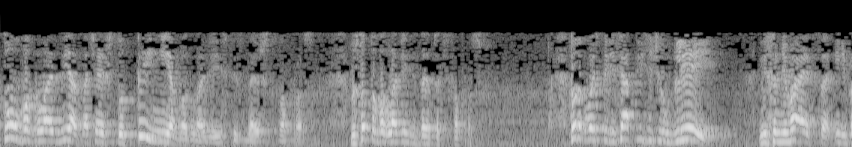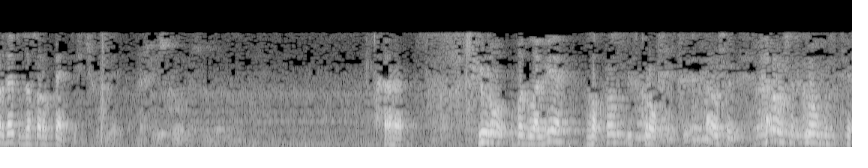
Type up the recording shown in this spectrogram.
кто во главе, означает, что ты не во главе, если ты задаешь этот вопрос. Но кто-то во главе не задает таких вопросов. Кто такой с 50 тысяч рублей не сомневается и не продает их за 45 тысяч рублей. Но во главе вопрос и скромности. Хорошей, хорошей скромности.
